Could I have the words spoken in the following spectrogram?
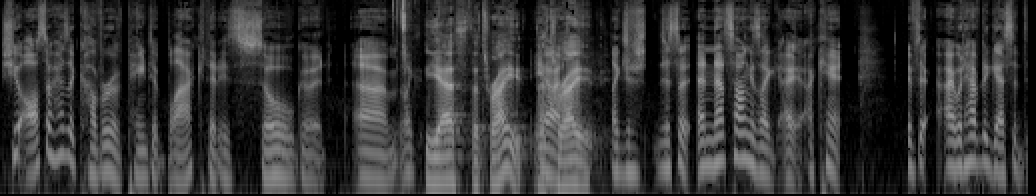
She also has a cover of Paint It Black that is so good. Um, like Yes, that's right. That's Yeah. right. like just just a, and that song is like I, I can't if there, I would have to guess that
